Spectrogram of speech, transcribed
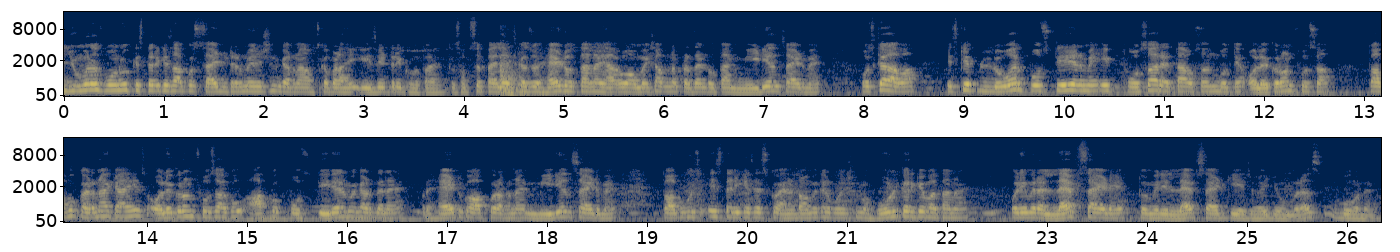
Humerus bone को किस तरीके से आपको साइड डिटर्मिनेशन करना है उसका बड़ा ही इजी ट्रिक होता है। तो सबसे पहले इसका जो हेड होता है ना यार, वो हमेशा अपना प्रेजेंट होता है मीडियल साइड में। उसके अलावा, इसके लोअर पोस्टीरियर में एक फोसा रहता है, उसे हम बोलते हैं ओलेक्रॉन फोसा तो आपको करना क्या है, इस ओलेक्रॉन फोसा को आपको पोस्टीरियर में कर देना है, और हेड को आपको रखना है मीडियल साइड में। तो आपको कुछ इस तरीके से इसको एनाटॉमिकल पोजिशन में होल्ड करके बताना है। और ये मेरा लेफ़्ट साइड है तो मेरी लेफ़्ट साइड की ये जो है ह्यूमरस बोन है।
